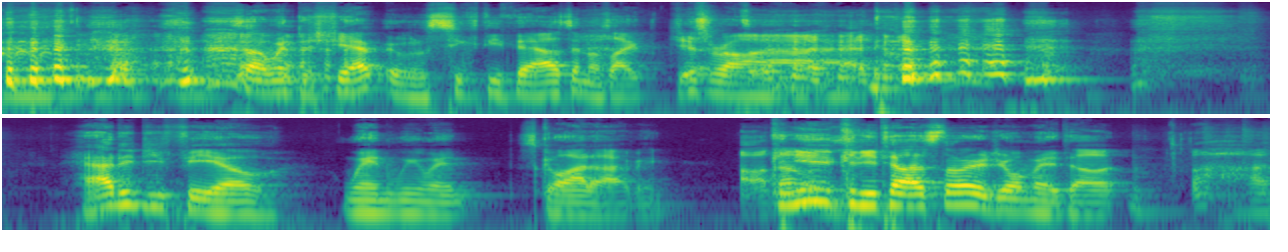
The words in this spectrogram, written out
so I went to Shep. It was sixty thousand. I was like, just right. How did you feel when we went skydiving? Oh, Can you was- can you tell a story? Or do you want me to tell it? Ah,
